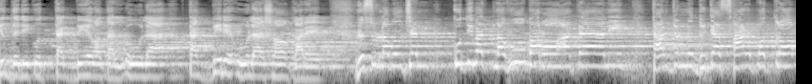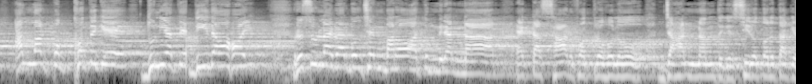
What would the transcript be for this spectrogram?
ইউদ্রিকুত তাকবীরাতাল উলা, তাকবীরে উলা সহকারে। রাসূলুল্লাহ বলছেন, কুতিবাত লাহু বারাআতানি, তার জন্য দুইটা ছাড়পত্র আল্লাহর পক্ষ থেকে দুনিয়াতে দিয়ে দেওয়া হয়। রসুল্লাহ এবার বলছেন বারো আতুম মিনার নার, একটা ছাড়পত্র হলো জাহান্নাম থেকে চিরতরে তাকে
